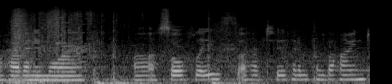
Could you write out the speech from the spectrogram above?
Don't have any more uh, soul flays, so I'll have to hit him from behind.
